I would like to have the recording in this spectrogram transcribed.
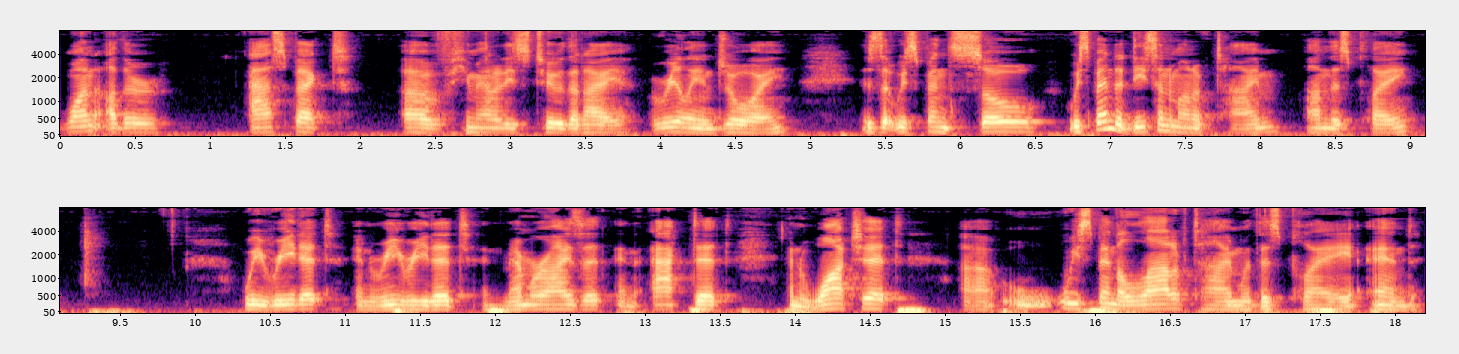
one other aspect of Humanities 2 that I really enjoy is that we spend so we spend a decent amount of time on this play. We read it and reread it and memorize it and act it and watch it. Uh, we spend a lot of time with this play and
